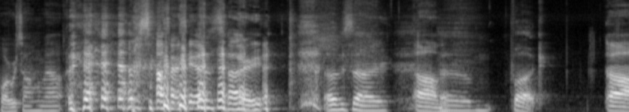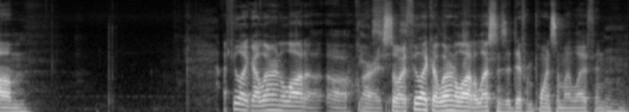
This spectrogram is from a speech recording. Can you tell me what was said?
what were we talking about? I'm sorry. I'm sorry. I'm sorry. Um, Um, fuck. um, I feel like I learned a lot of. Uh, all right, Yes, so I feel like I learned a lot of lessons at different points in my life, and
